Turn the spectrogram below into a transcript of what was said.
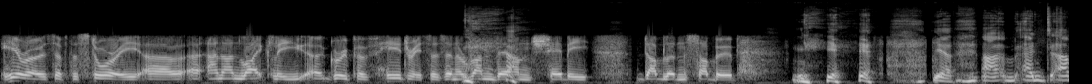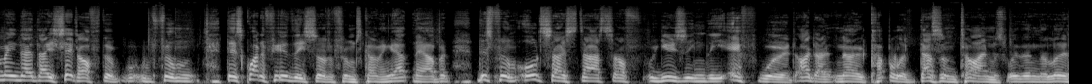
heroes of the story are an unlikely uh, group of hairdressers in a rundown, shabby Dublin suburb. Yeah, yeah, um, and I mean they, they, set off the film. There's quite a few of these sort of films coming out now, but this film also starts off using the F word. I don't know, a couple of dozen times within the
